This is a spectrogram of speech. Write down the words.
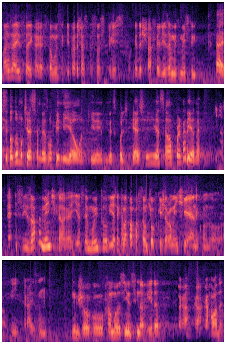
Mas é isso aí, cara. Estamos aqui pra deixar as pessoas tristes, porque deixar feliz é muito mainstream. é, se todo mundo tivesse a mesma opinião aqui nesse podcast, ia ser uma porcaria, né? Ia ser- exatamente, cara. Ia ser muito. Ia ser aquela babação de ovo que geralmente é, né? Quando alguém traz um, um jogo famosinho assim da vida pra, pra, pra roda.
